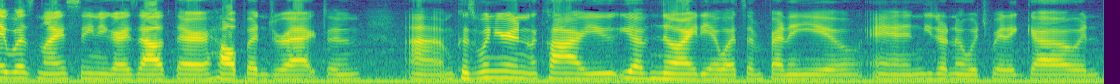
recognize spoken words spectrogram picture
it was nice seeing you guys out there helping direct and because um, when you're in the car you, you have no idea what's in front of you and you don't know which way to go and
